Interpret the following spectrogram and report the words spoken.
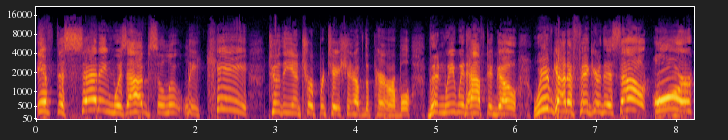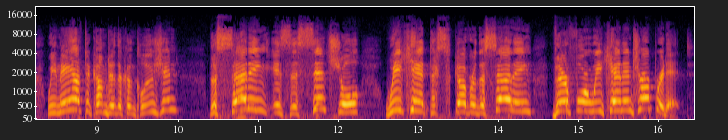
If the setting was absolutely key to the interpretation of the parable, then we would have to go, we've got to figure this out. Or we may have to come to the conclusion the setting is essential. We can't discover the setting, therefore we can't interpret it.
